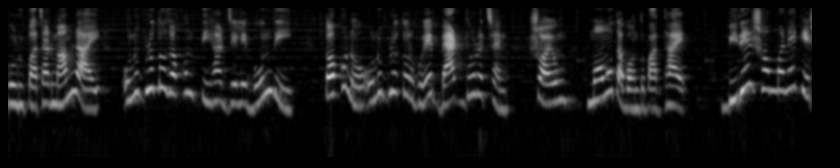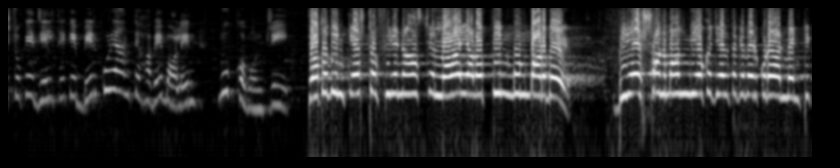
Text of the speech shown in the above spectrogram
গরু পাচার মামলায় অনুব্রত যখন তিহার জেলে বন্দি তখনও অনুব্রতর হয়ে ব্যাট ধরেছেন স্বয়ং মমতা বন্দ্যোপাধ্যায়। বীরের সম্মানে কেষ্টকে জেল থেকে বের করে আনতে হবে বলেন মুখ্যমন্ত্রী। যতদিন কেষ্ট ফিরে না আসছে লড়াই আরও তিন গুণ বাড়বে। বীরের সম্মান দিয়ে ওকে জেল থেকে বের করে আনবেন ঠিক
